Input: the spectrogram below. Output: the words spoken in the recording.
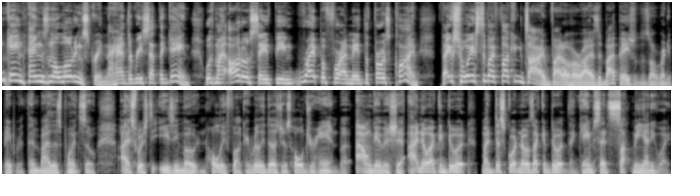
fucking game hangs on the loading screen and I had to reset the game, with my autosave being right before I made the first climb. Thanks for wasting my fucking time, Final Horizon. My patience is already paper thin by this point, so I switched to easy mode, and holy fuck, it really does just hold your hand, but I don't give a shit. I know I can do it. My Discord knows I can do it. The game said suck me anyway.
